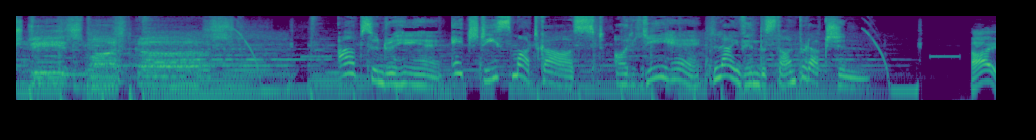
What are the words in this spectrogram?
HD Smartcast. आप सुन रहे हैं एच डी स्मार्ट कास्ट और ये है लाइव हिंदुस्तान प्रोडक्शन हाय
